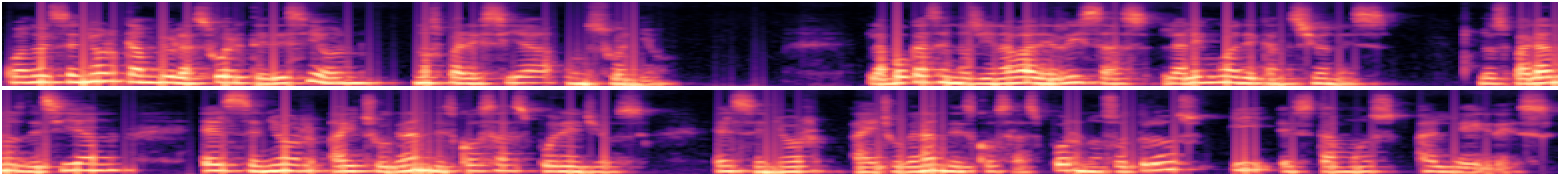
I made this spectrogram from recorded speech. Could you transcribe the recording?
Cuando el Señor cambió la suerte de Sión, nos parecía un sueño. La boca se nos llenaba de risas, la lengua de canciones. Los paganos decían, el Señor ha hecho grandes cosas por ellos, el Señor ha hecho grandes cosas por nosotros y estamos alegres.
